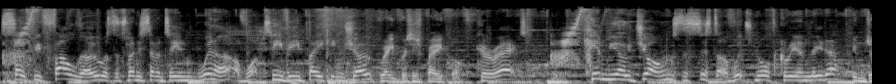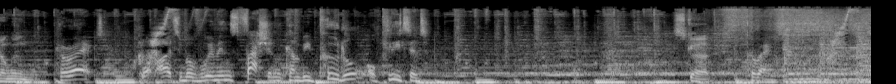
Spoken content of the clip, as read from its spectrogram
Sophie Faldo was the 2017 winner of what TV baking show? Great British Bake Off. Correct. Kim Yo Jong's the sister of which North Korean leader? Kim Jong Un. Correct. What item of women's fashion can be poodle or pleated? Skirt. Correct.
